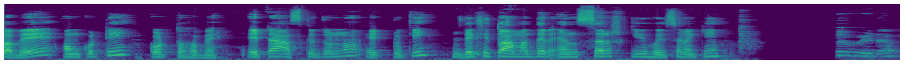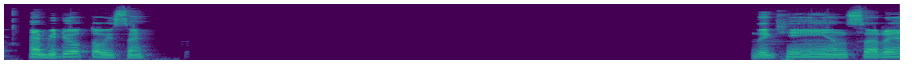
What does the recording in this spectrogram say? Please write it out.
ভাবে অঙ্কটি করতে হবে। এটা আজকের জন্য একটু কি দেখি তো আমাদের অ্যান্সার কি হয়েছে নাকি? হ্যাঁ ভিডিও তো হয়েছে দেখি অ্যান্সারে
